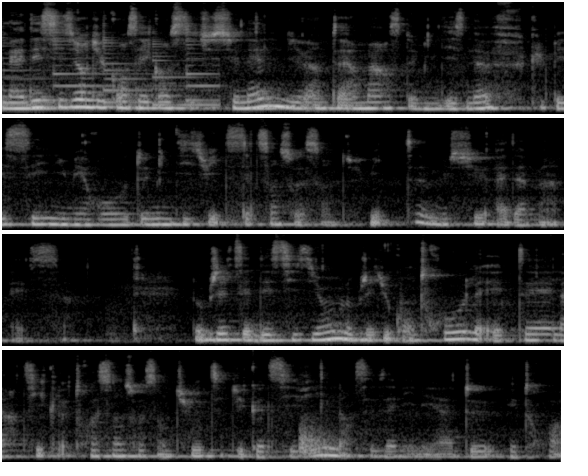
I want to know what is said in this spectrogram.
La décision du Conseil constitutionnel du 21 mars 2019, QPC numéro 2018-768, M. Adama S. L'objet de cette décision, l'objet du contrôle, était l'article 368 du Code civil, en ses alinéas 2 et 3.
